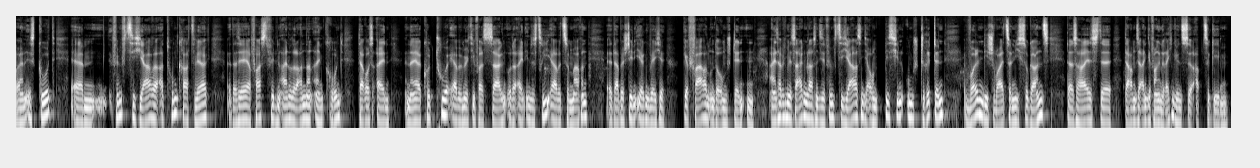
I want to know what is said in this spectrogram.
Feiern ist gut. Ähm, 50 Jahre Atomkraftwerk, das wäre ja fast für den einen oder anderen ein Grund, daraus ein, naja, Kulturerbe möchte ich fast sagen, oder ein Industrieerbe zu machen. Äh, da bestehen irgendwelche Gefahren unter Umständen. Eins habe ich mir sagen lassen, diese 50 Jahre sind ja auch ein bisschen umstritten, wollen die Schweizer nicht so ganz. Das heißt, äh, da haben sie angefangen, Rechenkünste abzugeben.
